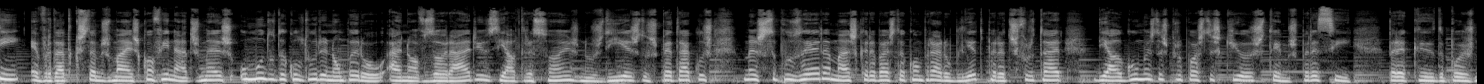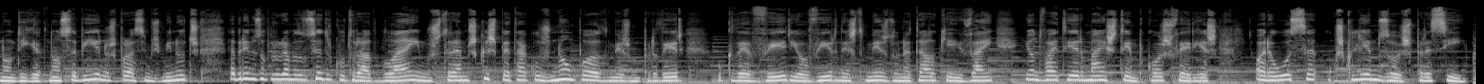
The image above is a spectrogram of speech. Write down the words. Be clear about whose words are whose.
Speaker 1: Sim, é verdade que estamos mais confinados, mas o mundo da cultura não parou. Há novos horários e alterações nos dias dos espetáculos, mas se puser a máscara, basta comprar o bilhete para desfrutar de algumas das propostas que hoje temos para si. Para que depois não diga que não sabia, nos próximos minutos abrimos o programa do Centro Cultural de Belém e mostramos que espetáculos não pode mesmo perder, o que deve ver e ouvir neste mês do Natal que aí vem e onde vai ter mais tempo com as férias. Ora, ouça o que escolhemos hoje para si.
